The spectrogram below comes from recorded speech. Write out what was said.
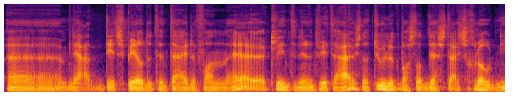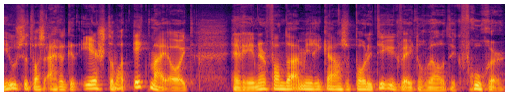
uh, ja, dit speelde ten tijde van hè, Clinton in het Witte Huis. Natuurlijk was dat destijds groot nieuws. Het was eigenlijk het eerste wat ik mij ooit herinner van de Amerikaanse politiek. Ik weet nog wel dat ik vroeger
